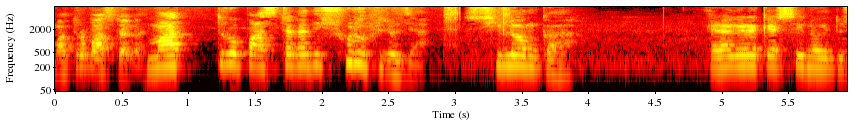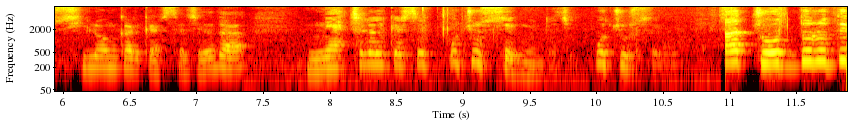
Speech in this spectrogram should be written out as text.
মাত্র পাঁচ টাকা মাত্র পাঁচ টাকা দিয়ে শুরু ফিরোজা। শ্রীলঙ্কা। এর আগে ক্যাটসি নয়, কিন্তু শ্রীলঙ্কার ক্যাটস আছে। দাদা ন্যাচারাল ক্যাটসের প্রচুর সেগমেন্ট আছে, প্রচুর সেগমেন্ট চোদ্দ রতি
